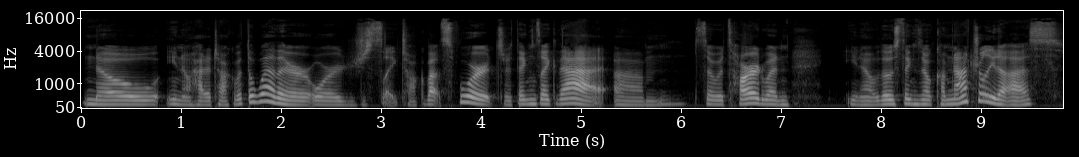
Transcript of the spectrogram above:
know you know how to talk about the weather or just like talk about sports or things like that. Um, so it's hard when you know those things don't come naturally to us.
